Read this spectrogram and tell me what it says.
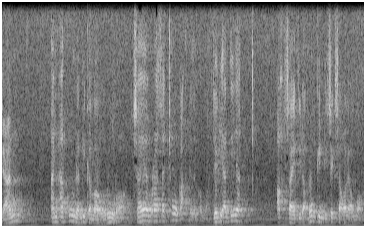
dan an aku nabi kamaurura saya merasa congkak dengan Allah. Jadi artinya ah saya tidak mungkin disiksa oleh Allah.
